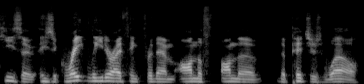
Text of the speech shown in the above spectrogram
he's a he's a great leader, I think, for them on the on the the pitch as well.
